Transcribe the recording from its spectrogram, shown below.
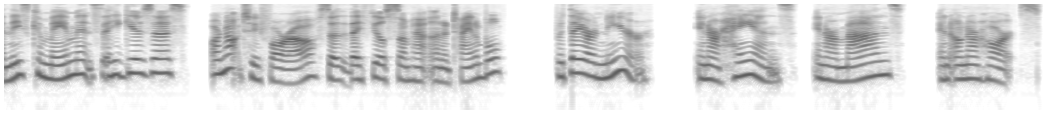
And these commandments that He gives us are not too far off so that they feel somehow unattainable, but they are near, in our hands, in our minds, and on our hearts.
